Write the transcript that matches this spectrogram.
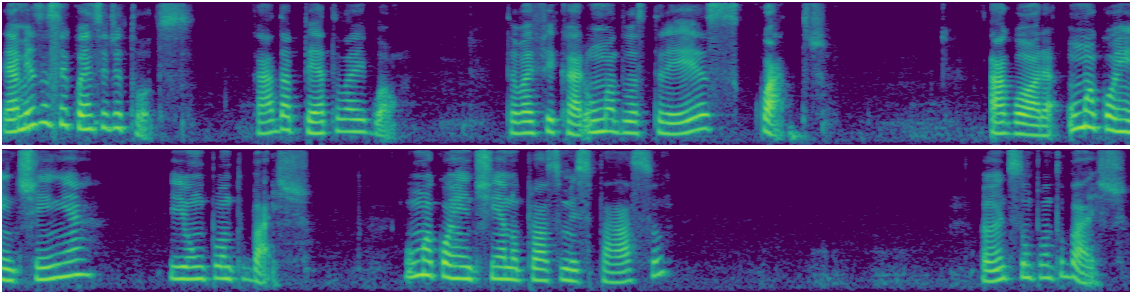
É a mesma sequência de todos. Cada pétala é igual. Então, vai ficar uma, duas, três, quatro. Agora, uma correntinha e um ponto baixo. Uma correntinha no próximo espaço. Antes, um ponto baixo.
